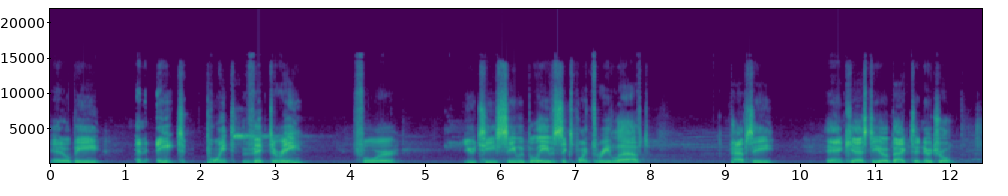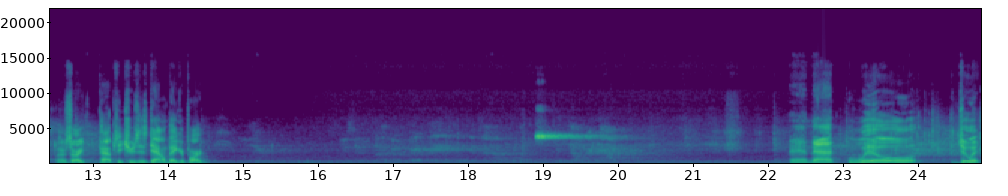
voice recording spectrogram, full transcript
It'll be an eight point victory for UTC, we believe. 6.3 left. Papcsy and Castillo back to neutral. Oh, sorry, Papcsy chooses down, beg your pardon. And that will do it.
